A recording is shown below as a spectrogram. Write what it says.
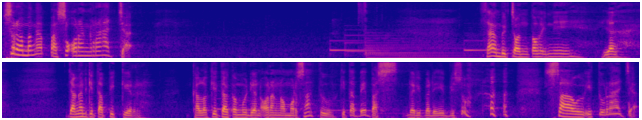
Surah mengapa seorang raja Saya ambil contoh ini, ya jangan kita pikir kalau kita kemudian orang nomor satu, kita bebas daripada iblis. Saul itu raja.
